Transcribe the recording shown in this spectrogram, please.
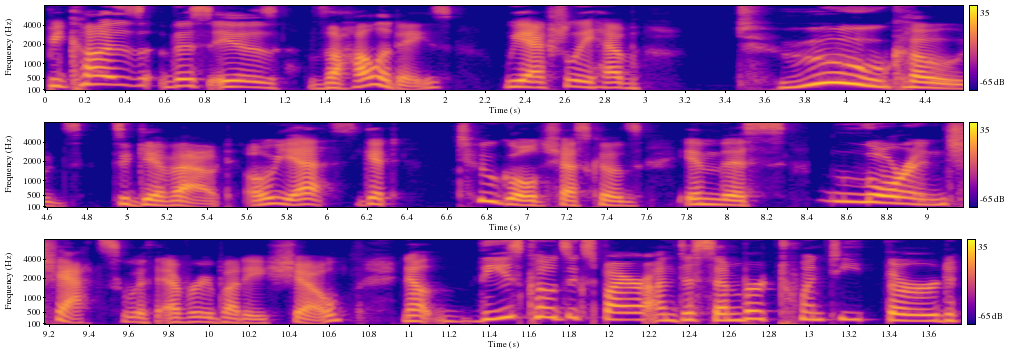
Because this is the holidays, we actually have two codes to give out. Oh yes, get two gold chess codes in this Lauren chats with everybody show. Now, these codes expire on December 23rd,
